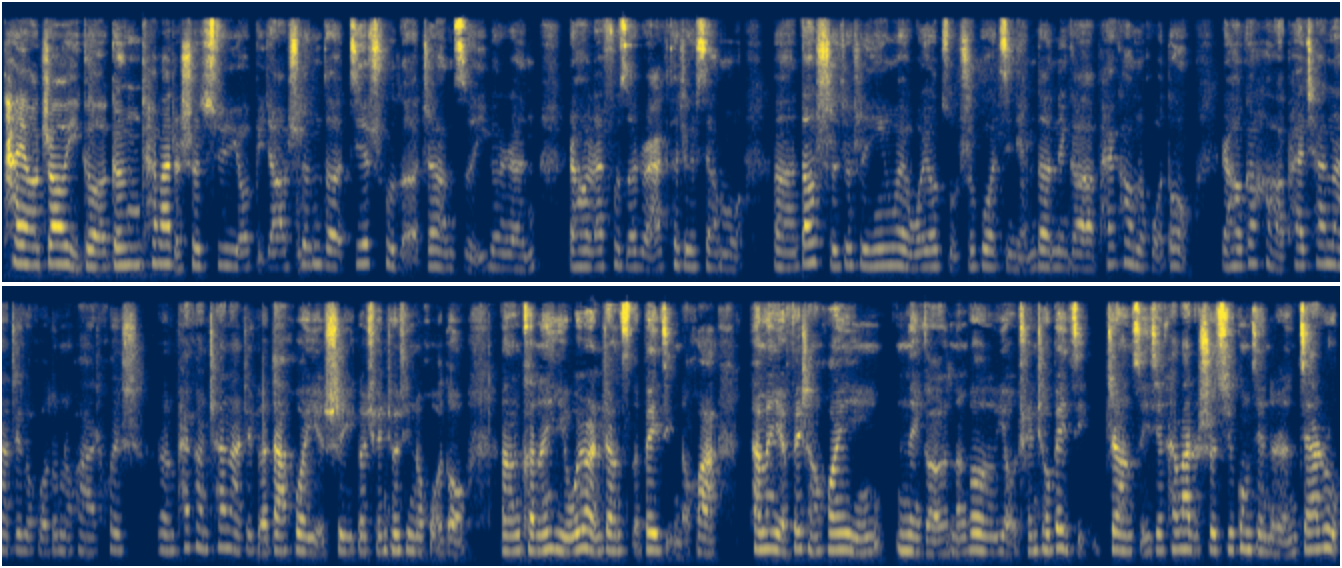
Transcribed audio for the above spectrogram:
他要招一个跟开发者社区有比较深的接触的这样子一个人，然后来负责 React 这个项目。嗯，当时就是因为我有组织过几年的那个 PyCon 的活动，然后刚好 PyChina 这个活动的话会是，嗯，PyCon China 这个大会也是一个全球性的活动。嗯，可能以微软这样子的背景的话，他们也非常欢迎那个能够有全球背景这样子一些开发者社区贡献的人加入。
